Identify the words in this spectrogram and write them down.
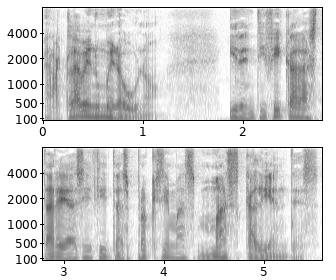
La clave número uno. Identifica las tareas y citas próximas más calientes.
